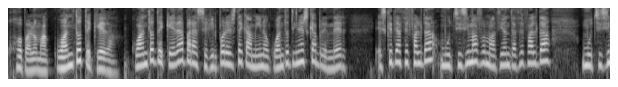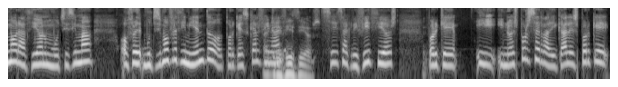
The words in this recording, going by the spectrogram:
jo, Paloma, ¿cuánto te queda? ¿Cuánto te queda para seguir por este camino? ¿Cuánto tienes que aprender? Es que te hace falta muchísima formación, te hace falta muchísima oración, muchísima muchísimo ofrecimiento, porque es que al final... Sacrificios. Sí, sacrificios, porque... Y, y no es por ser radical, es porque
